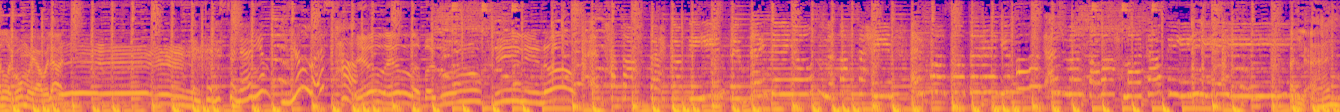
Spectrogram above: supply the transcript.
يلا قوموا يا ولاد. انت لسه نايم؟ يلا اصحى. يلا يلا بقوم. فيني نو اصحى صحصح كافيين. في بداية اليوم مصحصحين ارفع صوت الراديو فوق أجمل صباح مع كافيين. الآن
